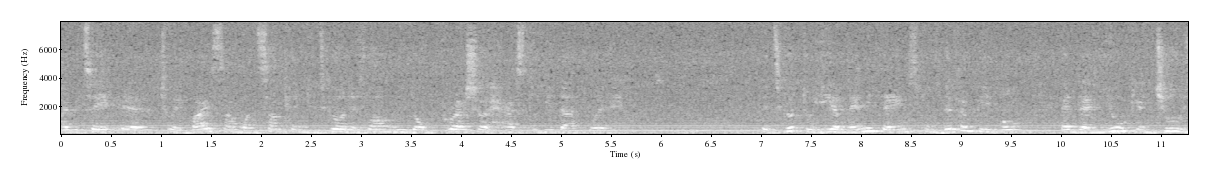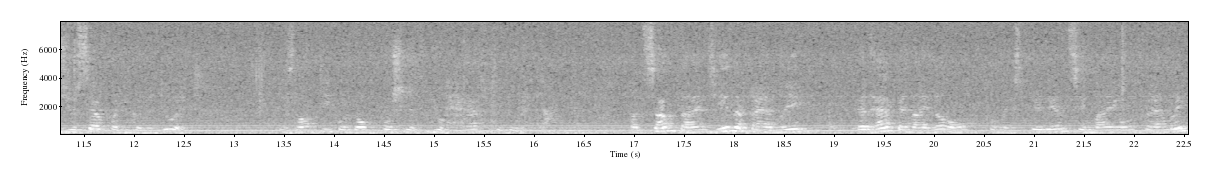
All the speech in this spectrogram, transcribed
I would say uh, to advise someone something is good as long as we don't pressure has to be that way. It's good to hear many things from different people, and then you can choose yourself when you're going to do it. As long as people don't push you, you have to do it. But sometimes in the family, it happened, I know, from experience in my own family.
